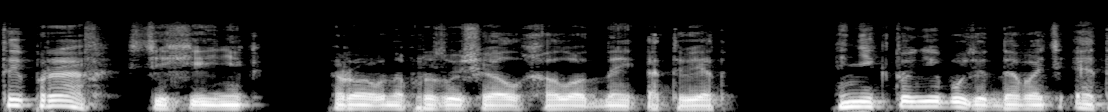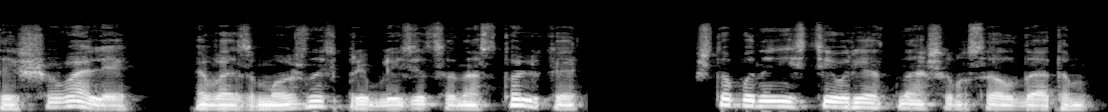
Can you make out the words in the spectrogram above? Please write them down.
«Ты прав, стихийник», — ровно прозвучал холодный ответ. «Никто не будет давать этой швале возможность приблизиться настолько, чтобы нанести вред нашим солдатам.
